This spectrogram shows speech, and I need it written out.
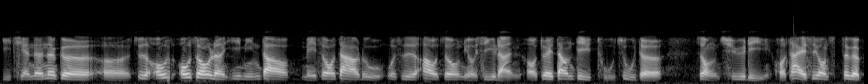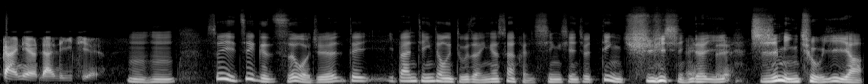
以前的那个呃，就是欧欧洲人移民到美洲大陆或是澳洲、纽西兰哦，对当地土著的这种驱离哦，他也是用这个概念来理解。嗯哼，所以这个词我觉得对一般听众读者应该算很新鲜，就定区型的一殖民主义啊。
